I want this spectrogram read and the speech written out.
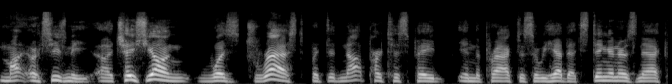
My, excuse me, uh, Chase Young was dressed but did not participate in the practice. So he had that sting in his neck.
